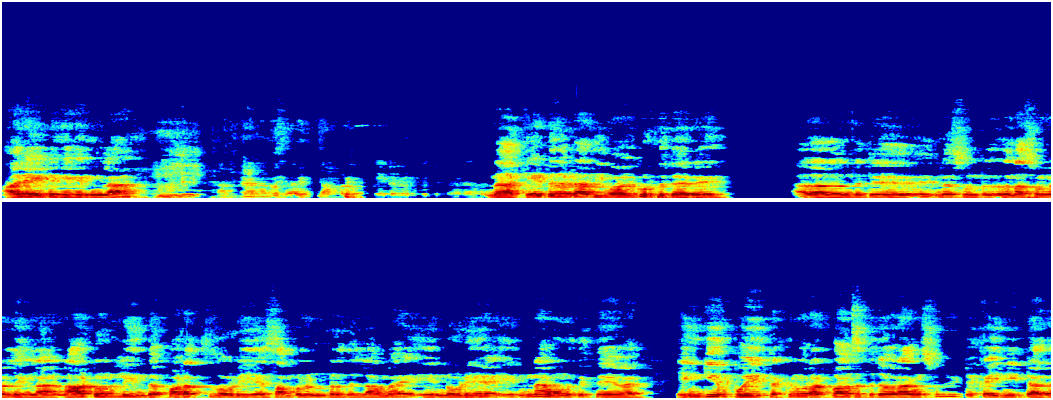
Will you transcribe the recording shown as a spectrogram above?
ஆரியா கிட்ட கேக்குறீங்களா? நான் கேட்டதை விட அதிகமாகவே கொடுத்துட்டாரு. அதாவது வந்துட்டு என்ன சொல்றது? நான் சொன்னேன் இல்லைங்களா? நாட் ஓன்லி இந்த படத்தோடைய சம்பளம்ன்றது இல்லாம என்னுடைய என்ன உனக்கு தேவை? எங்கேயும் போய் டக்குன்னு ஒரு அட்வான்ஸ் எடுத்துட்டு வராங்கன்னு சொல்லிட்டு கை நீட்டாத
